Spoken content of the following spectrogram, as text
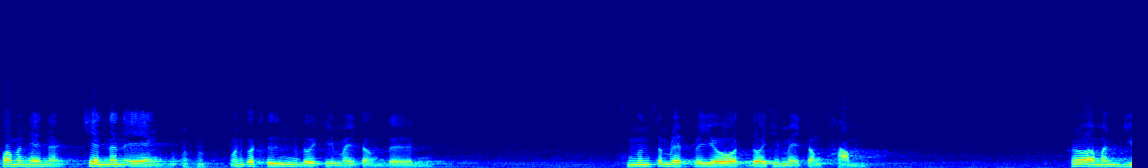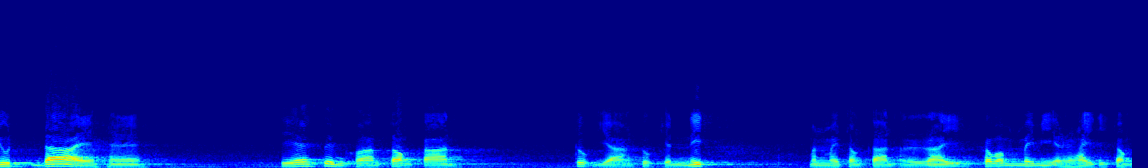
พอมันเห็นเช่นนั่นเอง มันก็ถึงโดยที่ไม่ต้องเดิน มันสำเร็จประโยชน์โดยที่ไม่ต้องทำเพราะว่ามันหยุดได้เสียซึ่งความต้องการทุกอย่างทุกชนิด มันไม่ต้องการอะไร เพราะว่ามันไม่มีอะไรที่ต้อง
